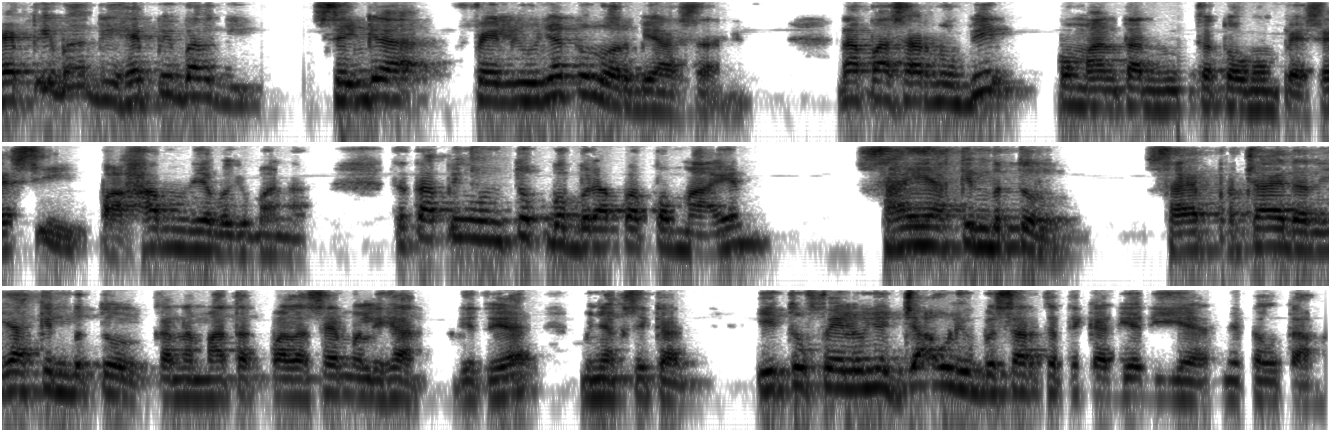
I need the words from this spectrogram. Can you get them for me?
happy bagi, happy bagi. Sehingga value-nya tuh luar biasa. Nah, Pak Sarnubi pemantan ketua umum PSSI, paham dia bagaimana. Tetapi untuk beberapa pemain, saya yakin betul, saya percaya dan yakin betul karena mata kepala saya melihat gitu ya, menyaksikan. Itu value-nya jauh lebih besar ketika dia di Neta Utama.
